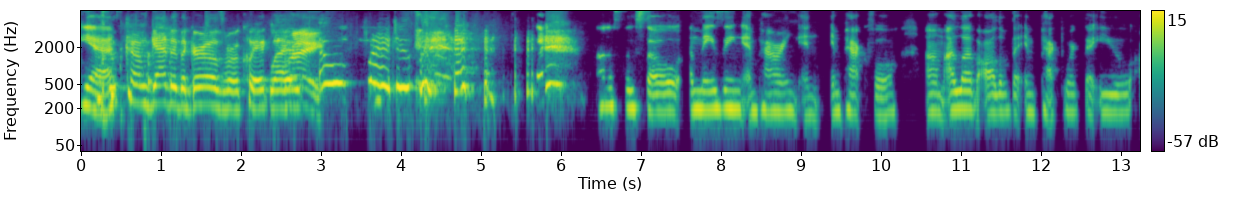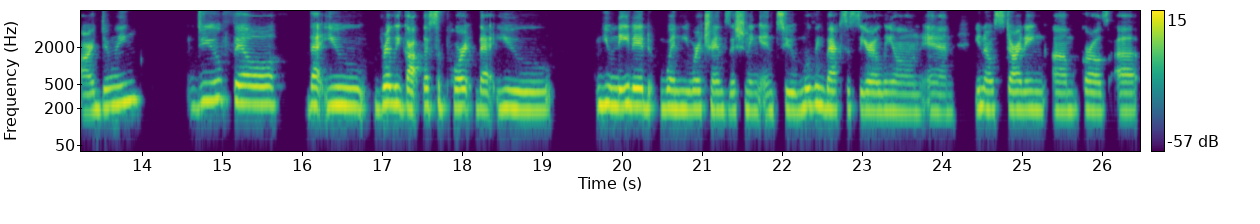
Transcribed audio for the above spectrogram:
Yeah. Let's come gather the girls real quick. Like, right. oh, I just honestly so amazing, empowering, and impactful. Um, I love all of the impact work that you are doing. do you feel that you really got the support that you you needed when you were transitioning into moving back to Sierra Leone and you know starting um, Girls Up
